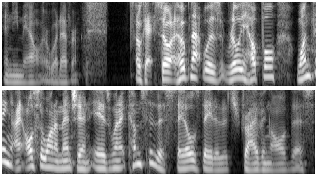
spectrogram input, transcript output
an email or whatever. Okay, so I hope that was really helpful. One thing I also want to mention is when it comes to the sales data that's driving all of this,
